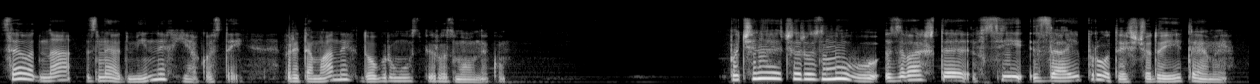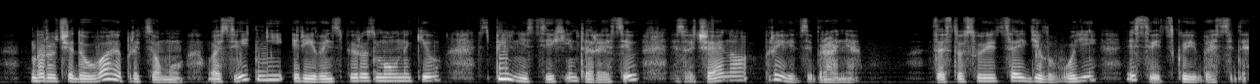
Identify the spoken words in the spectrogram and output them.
це одна з неодмінних якостей, притаманних доброму співрозмовнику. Починаючи розмову, зважте всі за і проти щодо її теми беручи до уваги при цьому освітній рівень співрозмовників, спільність їх інтересів і, звичайно, привід зібрання. Це стосується і ділової, і світської бесіди.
